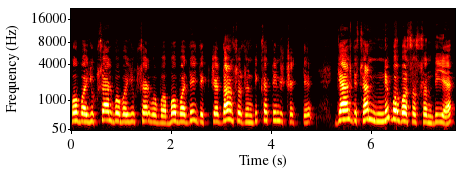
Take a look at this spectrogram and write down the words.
baba yüksel baba yüksel baba baba dedikçe dansözün dikkatini çekti. Geldi sen ne babasısın diye.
